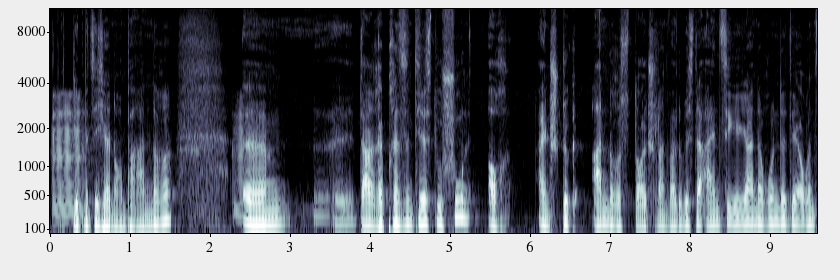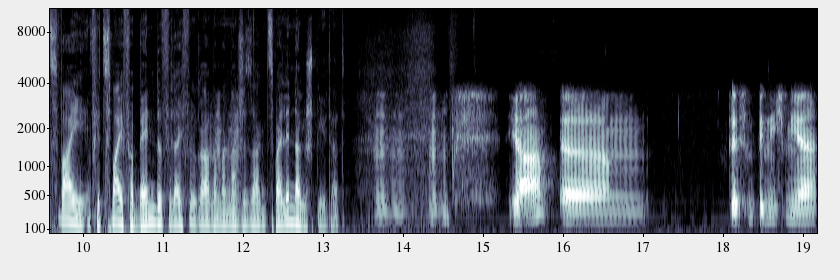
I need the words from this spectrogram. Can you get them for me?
Mhm. Gibt mit Sicherheit noch ein paar andere. Mhm. Ähm, da repräsentierst du schon auch ein Stück anderes Deutschland, weil du bist der einzige ja in der Runde, der auch in zwei, für zwei Verbände, vielleicht sogar, wenn man mhm. manche sagen, zwei Länder gespielt hat. Ja, ähm, dessen bin ich mir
